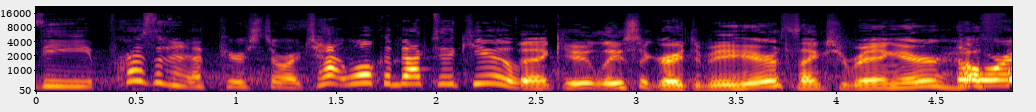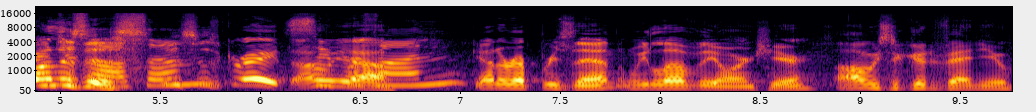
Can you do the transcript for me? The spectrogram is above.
the president of Pure Storage. Hat, welcome back to theCUBE. Thank you, Lisa, great to be here. Thanks for being here. The How orange fun is, is this? awesome. This is great. oh Super yeah. fun. Got to represent. We love the orange here. Always a good venue.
